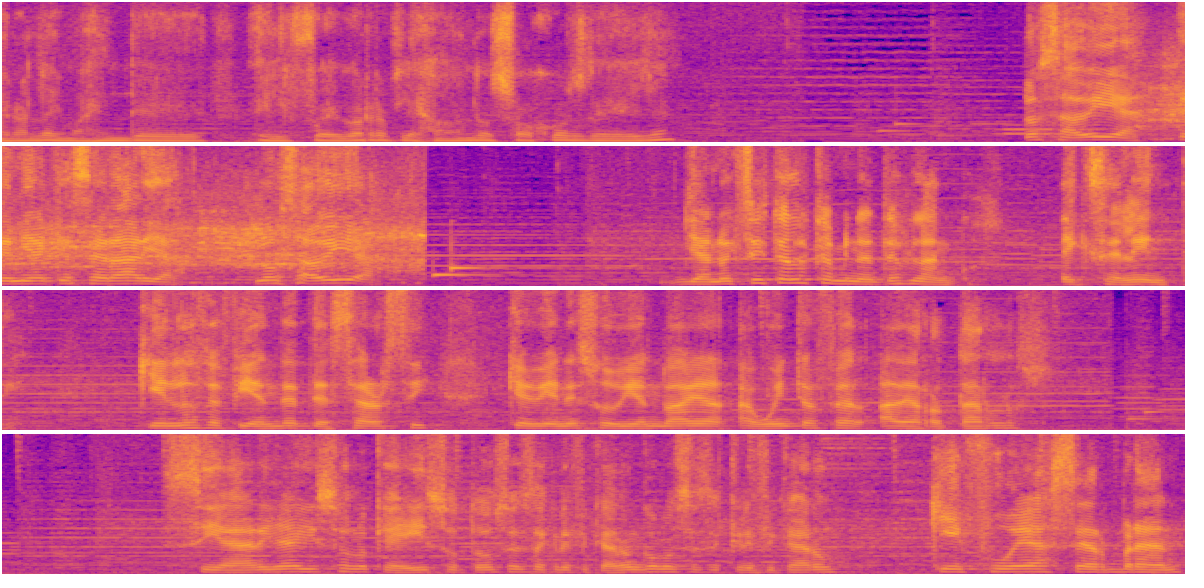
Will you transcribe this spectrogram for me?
¿Vieron la imagen de el fuego reflejado en los ojos de ella? Lo sabía, tenía que ser Aria. Lo sabía. Ya no existen los caminantes blancos. Excelente. ¿Quién los defiende de Cersei que viene subiendo a, a Winterfell a derrotarlos? Si Arya hizo lo que hizo, todos se sacrificaron como se sacrificaron, ¿qué fue a hacer Bran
